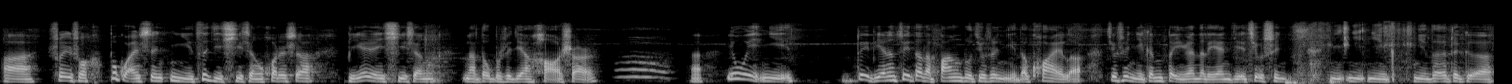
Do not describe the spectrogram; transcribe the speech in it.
啊，所以说，不管是你自己牺牲，或者是别人牺牲，那都不是件好事儿。啊，因为你对别人最大的帮助就是你的快乐，就是你跟本源的连接，就是你你你你的这个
